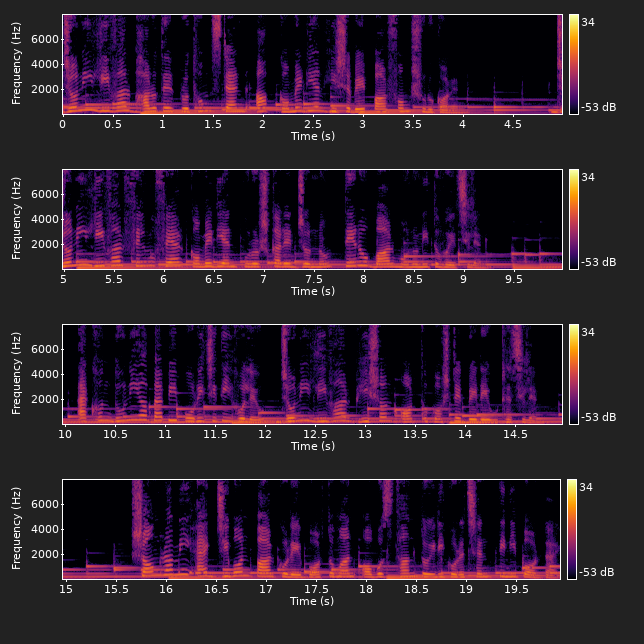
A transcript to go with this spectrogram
জনি লিভার ভারতের প্রথম স্ট্যান্ড আপ কমেডিয়ান হিসেবে পারফর্ম শুরু করেন। জনি লিভার ফিল্মফেয়ার কমেডিয়ান পুরস্কারের জন্য তেরো বার মনোনীত হয়েছিলেন। এখন দুনিয়াব্যাপী পরিচিতি হলেও জনি লিভার ভীষণ অর্থকষ্টে বেড়ে উঠেছিলেন। সংগ্রামী এক জীবন পার করে বর্তমান অবস্থান তৈরি করেছেন তিনি পর্দায়।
